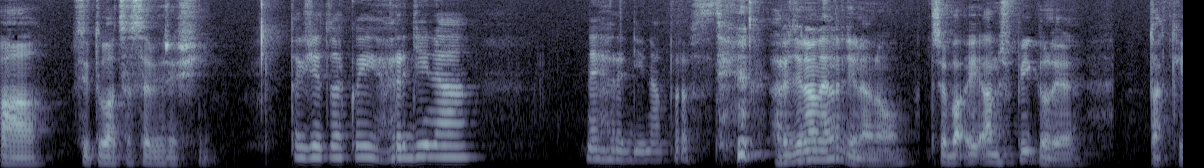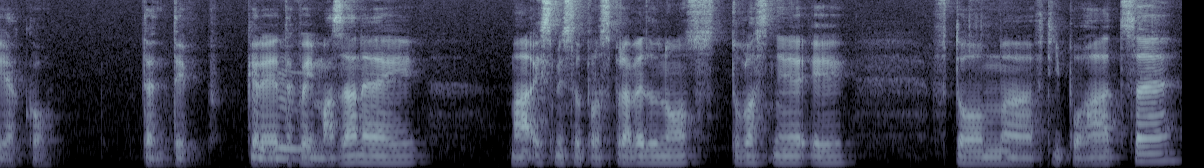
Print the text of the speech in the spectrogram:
a situace se vyřeší. Takže je to takový hrdina, nehrdina prostě. Hrdina, nehrdina, no. Třeba i Anne Spiegel je taky jako ten typ, který je takový mazaný, má i smysl pro spravedlnost. To vlastně je i v tom, v té pohádce,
